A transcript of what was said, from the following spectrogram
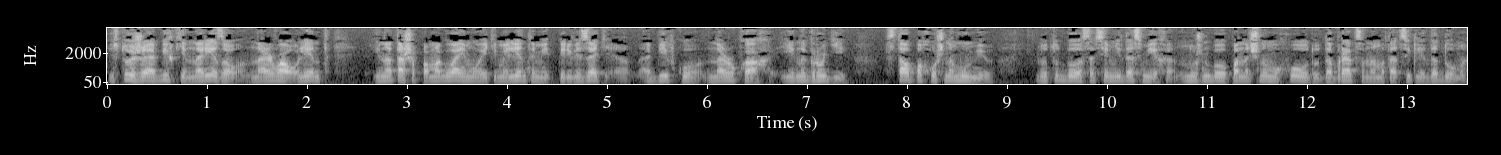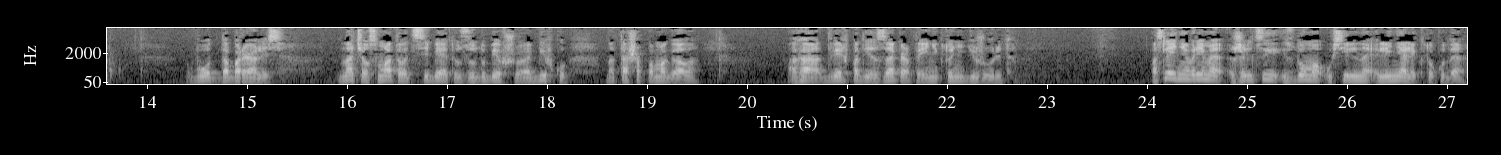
Из той же обивки нарезал, нарвал лент, и Наташа помогла ему этими лентами перевязать э, обивку на руках и на груди. Стал похож на мумию. Но тут было совсем не до смеха. Нужно было по ночному холоду добраться на мотоцикле до дома. Вот, добрались. Начал сматывать с себя эту задубевшую обивку. Наташа помогала. Ага, дверь в подъезд заперта и никто не дежурит. Последнее время жильцы из дома усиленно линяли кто куда,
